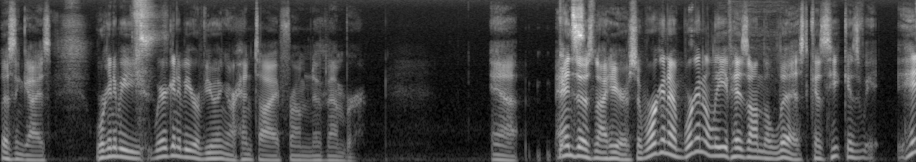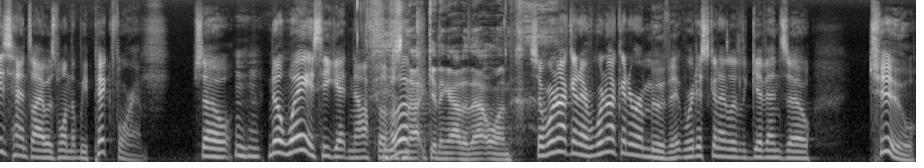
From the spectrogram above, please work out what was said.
Listen, guys, we're gonna be we're gonna be reviewing our hentai from November. Yeah, Enzo's not here, so we're gonna we're gonna leave his on the list because he because his hentai was one that we picked for him. So no way is he getting off the He's hook. not getting out of that one. so we're not gonna we're not gonna remove it. We're just gonna li- give Enzo two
